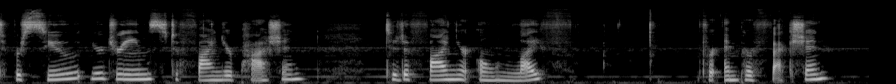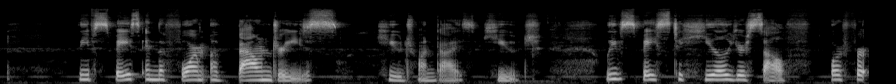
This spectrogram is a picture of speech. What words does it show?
to pursue your dreams, to find your passion, to define your own life, for imperfection. Leave space in the form of boundaries. Huge one, guys, huge. Leave space to heal yourself or for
